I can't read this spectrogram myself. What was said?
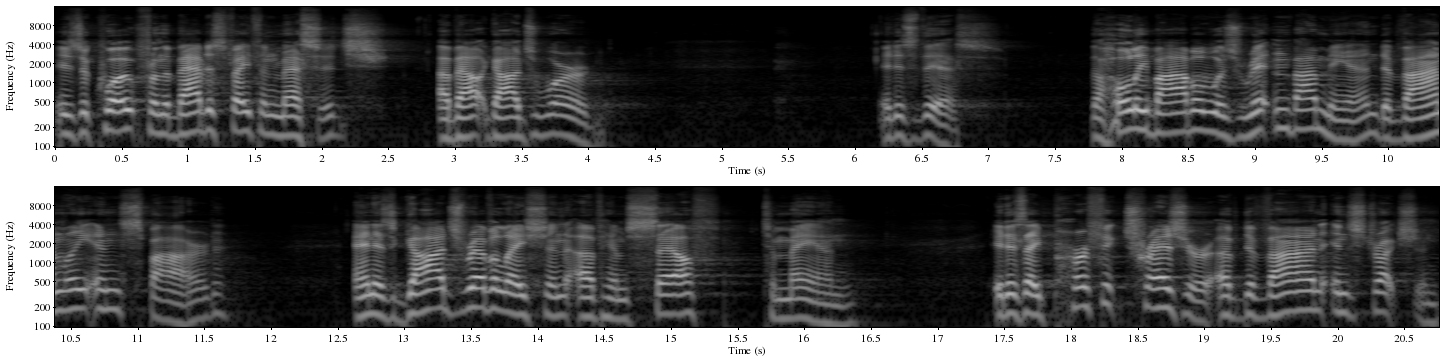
Is a quote from the Baptist Faith and Message about God's Word. It is this The Holy Bible was written by men, divinely inspired, and is God's revelation of Himself to man. It is a perfect treasure of divine instruction.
